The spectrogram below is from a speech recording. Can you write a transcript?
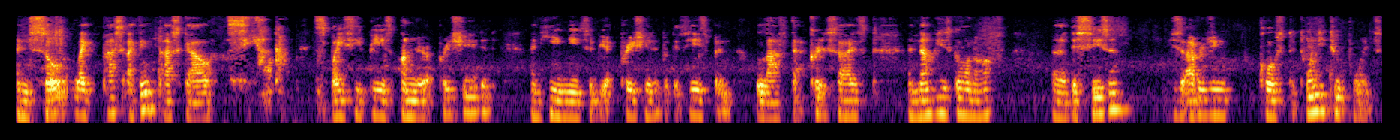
And so, like, Pas- I think Pascal Siakam, Spicy P, is underappreciated. And he needs to be appreciated because he's been laughed at, criticized. And now he's going off uh, this season. He's averaging close to 22 points,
